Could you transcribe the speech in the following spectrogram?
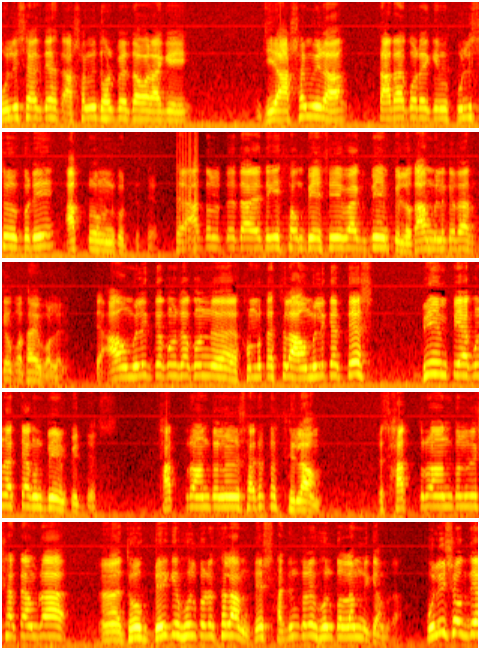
পুলিশ এক জায়গায় আসামি ধরবে দেওয়ার আগে যে আসামিরা তারা করে কিন্তু পুলিশের উপরে আক্রমণ করতেছে। আদালতে দাঁড়িয়ে দেখি বেশিরভাগ বিএনপি লোক, আওয়ামী লীগের আর কেউ কথাই বলেন আওয়ামী লীগ যখন যখন ক্ষমতা ছিল আওয়ামী লীগের দেশ, বিএনপি এখন হচ্ছে এখন বিএনপির দেশ। ছাত্র আন্দোলনের সাথে তো ছিলাম। ছাত্র আন্দোলনের সাথে আমরা যোগ দিয়ে কি ভুল করেছিলাম? দেশ স্বাধীন করে ভুল করলাম নাকি আমরা? পুলিশ হোক যে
